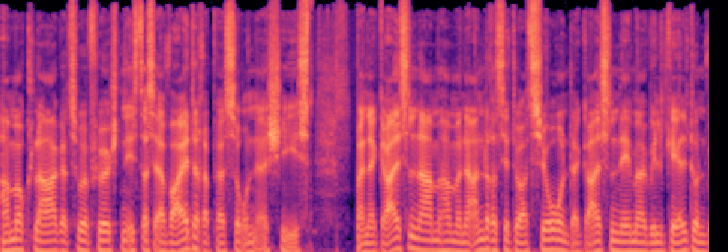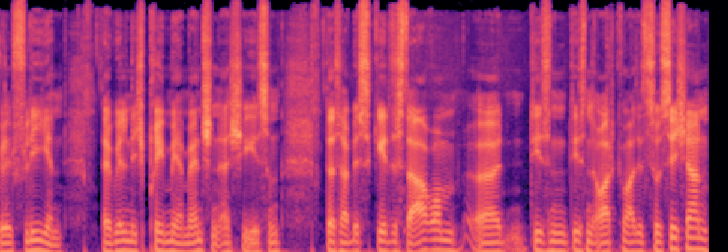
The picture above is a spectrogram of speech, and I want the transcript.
Amoklage zu befürchten ist, dass er weitere Personen erschießt. Bei einer Geiselnahme haben wir eine andere Situation. Der Geiselnehmer will Geld und will fliehen. Der will nicht primär Menschen erschießen. Deshalb geht es darum, äh, diesen, diesen Ort quasi zu sichern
